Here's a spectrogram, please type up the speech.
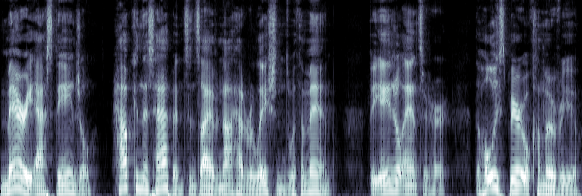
Mary asked the angel, How can this happen since I have not had relations with a man? The angel answered her, The Holy Spirit will come over you,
